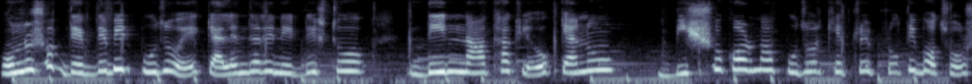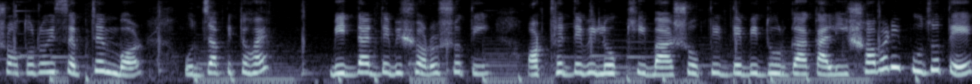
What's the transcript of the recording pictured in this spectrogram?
অন্য সব দেবদেবীর পুজোয় ক্যালেন্ডারে নির্দিষ্ট দিন না থাকলেও কেন বিশ্বকর্মা পুজোর ক্ষেত্রে প্রতি বছর সতেরোই সেপ্টেম্বর উদযাপিত হয়? বিদ্যার দেবী সরস্বতী, অর্থের দেবী লক্ষ্মী বা শক্তির দেবী দুর্গা, কালী, সবারই পুজোতে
